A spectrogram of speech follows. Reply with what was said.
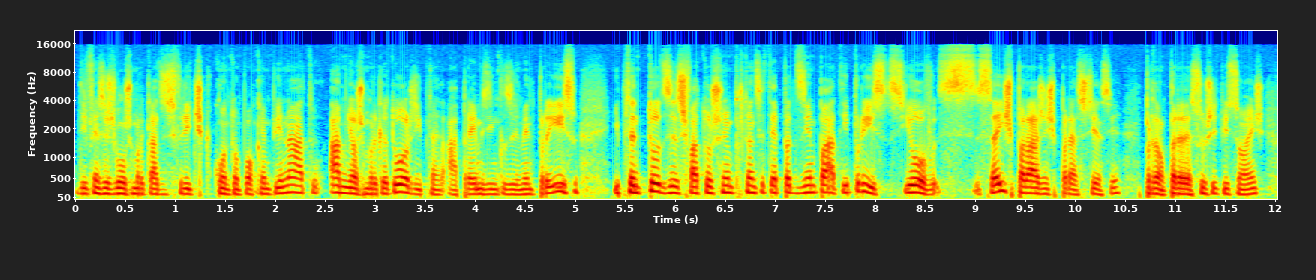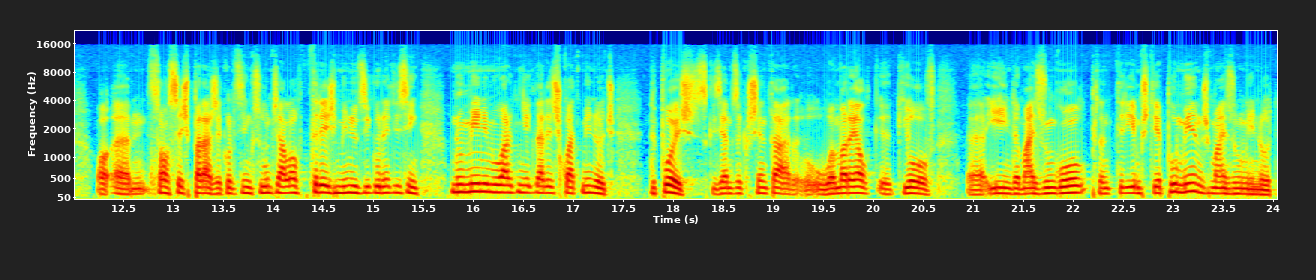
diferenças de gols marcados e sofridos que contam para o campeonato, há melhores marcadores e, portanto, há prémios inclusivamente para isso, e, portanto, todos esses fatores são importantes até para desempate, e por isso, se houve seis paragens para assistência, perdão, para substituições, um, só seis paragens a 45 segundos, há logo 3 minutos e 45. No mínimo, o árbitro tinha que dar esses 4 minutos. Depois, se quisermos acrescentar o amarelo que, houve uh, e ainda mais um golo, portanto, teríamos de ter pelo menos mais um minuto,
